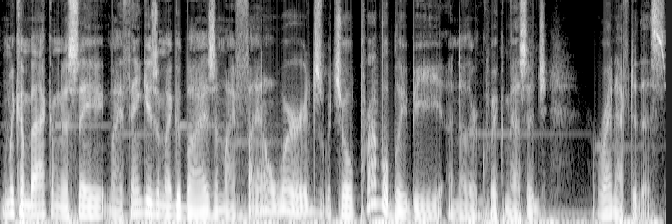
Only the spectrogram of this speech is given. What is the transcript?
When we come back, I'm going to say my thank yous and my goodbyes and my final words, which will probably be another quick message right after this.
